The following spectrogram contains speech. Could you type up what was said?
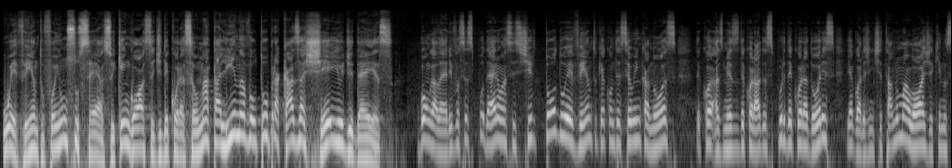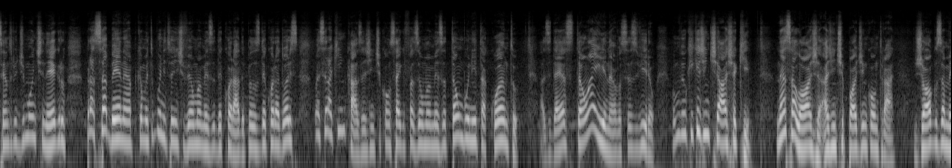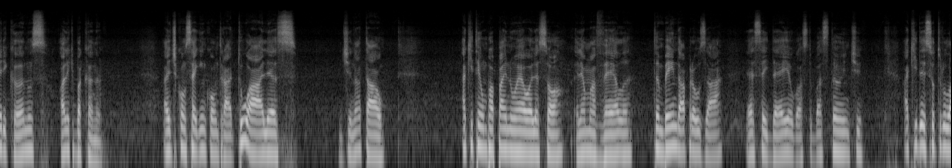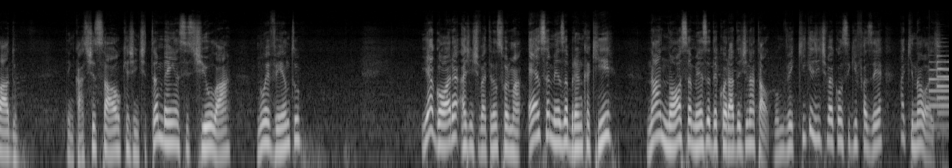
O evento foi um sucesso e quem gosta de decoração natalina voltou para casa cheio de ideias. Bom, galera, e vocês puderam assistir todo o evento que aconteceu em Canoas, as mesas decoradas por decoradores. E agora a gente está numa loja aqui no centro de Montenegro para saber, né? Porque é muito bonito a gente ver uma mesa decorada pelos decoradores, mas será que em casa a gente consegue fazer uma mesa tão bonita quanto? As ideias estão aí, né? Vocês viram. Vamos ver o que, que a gente acha aqui. Nessa loja a gente pode encontrar jogos americanos, olha que bacana. A gente consegue encontrar toalhas de Natal. Aqui tem um Papai Noel, olha só. Ele é uma vela. Também dá para usar. Essa ideia eu gosto bastante. Aqui desse outro lado tem castiçal, que a gente também assistiu lá no evento. E agora a gente vai transformar essa mesa branca aqui na nossa mesa decorada de Natal. Vamos ver o que, que a gente vai conseguir fazer aqui na loja.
